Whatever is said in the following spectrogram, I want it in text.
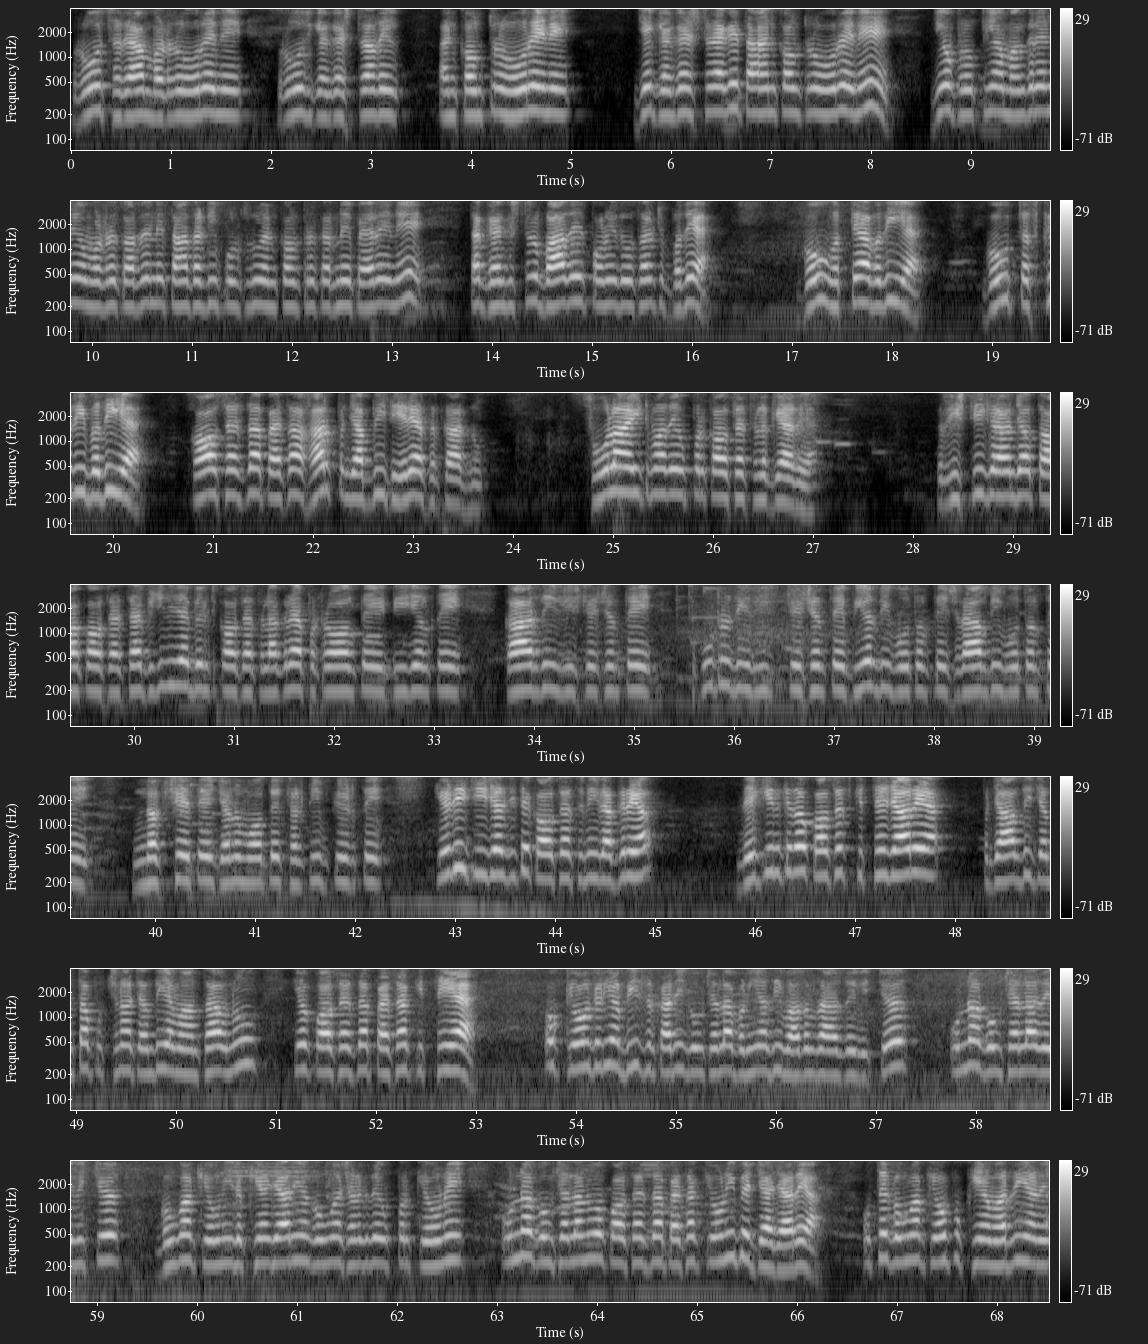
ਰੋਜ਼ ਸਰਿਆਮ ਮਰਡਰ ਹੋ ਰਹੇ ਨੇ, ਰੋਜ਼ ਗੈਂਗਸਟਰਾਂ ਦੇ ਐਨਕਾਊਂਟਰ ਹੋ ਰਹੇ ਨੇ। ਜੇ ਗੈਂਗਸਟਰ ਹੈਗੇ ਤਾਂ ਐਨਕਾਊਂਟਰ ਹੋ ਰਹੇ ਨੇ, ਜੇ ਉਹ ਫਰੋਤੀਆਂ ਮੰਗ ਰਹੇ ਨੇ, ਉਹ ਮਰਡਰ ਕਰ ਰਹੇ ਨੇ, ਤਾਂ ਸਾਡੀ ਪੁਲਿਸ ਨੂੰ ਐਨਕਾਊਂਟਰ ਕਰਨੇ ਪੈ ਰਹੇ ਨੇ, ਤਾਂ ਗੈਂਗਸਟਰ ਬਾਅਦ ਇਹ ਪੌਣੇ 2 ਸਾਲ ਚ ਵਧਿਆ। ਗਊ ਹੱਤਿਆ ਵਧੀ ਹੈ, ਗਊ ਤਸਕਰੀ ਵਧੀ ਹੈ ਕੌਸੈਸ ਦਾ ਪੈਸਾ ਹਰ ਪੰਜਾਬੀ ਦੇ ਰਿਹਾ ਸਰਕਾਰ ਨੂੰ। 16 ਆਈਟਮਾਂ ਦੇ ਉੱਪਰ ਕੌਸੈਸ ਲੱਗਿਆ ਹੋਇਆ। ਰਜਿਸਟਰੀ ਕਰਾਉਣ ਜਾਓ ਤਾਂ ਕੌਸੈਸ ਹੈ। ਬਿਜਲੀ ਦੇ ਬਿੱਲ 'ਚ ਕੌਸੈਸ ਲੱਗ ਰਿਹਾ ਪੈਟਰੋਲ ਤੇ, ਡੀਜ਼ਲ ਤੇ, ਕਾਰ ਦੀ ਰਜਿਸਟ੍ਰੇਸ਼ਨ ਤੇ, ਸਕੂਟਰ ਦੀ ਰਜਿਸਟ੍ਰੇਸ਼ਨ ਤੇ, ਬੀਅਰ ਦੀ ਬੋਤਲ ਤੇ, ਸ਼ਰਾਬ ਦੀ ਬੋਤਲ ਤੇ, ਨਕਸ਼ੇ ਤੇ, ਜਨਮ ਮੌਤ ਦੇ ਸਰਟੀਫਿਕੇਟ ਤੇ। ਕਿਹੜੀ ਚੀਜ਼ ਹੈ ਜਿੱਤੇ ਕੌਸੈਸ ਨਹੀਂ ਲੱਗ ਰਿਹਾ? ਲੇਕਿਨ ਕਿਦੋਂ ਕੌਸੈਸ ਕਿੱਥੇ ਜਾ ਰਿਹਾ? ਪੰਜਾਬ ਦੀ ਜਨਤਾ ਪੁੱਛਣਾ ਚਾਹੁੰਦੀ ਹੈ ਮਾਨ ਸਾਹਿਬ ਨੂੰ ਕਿ ਉਹ ਕੌਸੈਸ ਦਾ ਪੈਸਾ ਕਿੱਥੇ ਹੈ? ਉਹ ਕਿਉਂ ਜਿਹੜੀਆਂ 20 ਸਰਕਾਰੀ ਗਊਸ਼ਾਲਾ ਬਣੀਆਂ ਸੀ ਬਾਦਲ ਰਾਜ ਦੇ ਵਿੱਚ ਉਹਨਾਂ ਗਊਸ਼ਾਲਾ ਦੇ ਵਿੱਚ ਗਊਆਂ ਕਿਉਂ ਨਹੀਂ ਰੱਖੀਆਂ ਜਾ ਰਹੀਆਂ? ਗਊਆਂ ਸੜਕ ਦੇ ਉੱਪਰ ਕਿਉਂ ਨੇ? ਉਹਨਾਂ ਗਊਸ਼ਾਲਾ ਨੂੰ ਉਹ ਕੌਸੈਸ ਦਾ ਪੈਸਾ ਕਿਉਂ ਨਹੀਂ ਭੇਜਿਆ ਜਾ ਰਿਹਾ? ਉੱਥੇ ਗਊਆਂ ਕਿਉਂ ਭੁੱਖੀਆਂ ਮਰ ਰਹੀਆਂ ਨੇ?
